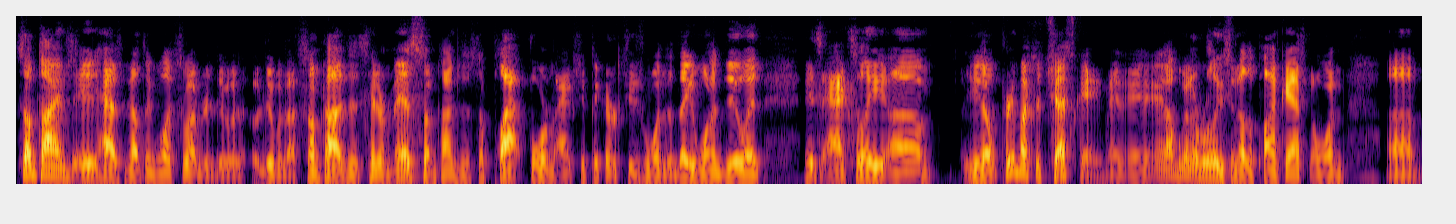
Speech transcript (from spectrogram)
Sometimes it has nothing whatsoever to do with, do with us. Sometimes it's hit or miss. Sometimes it's a platform actually pick or choose whether they want to do it. It's actually um, you know, pretty much a chess game. And, and, and I'm going to release another podcast on, um,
